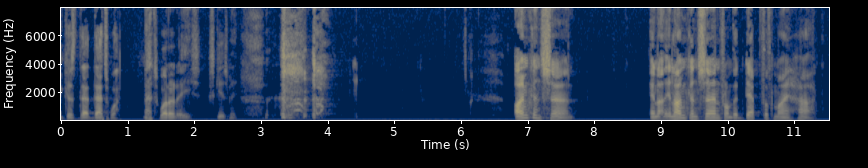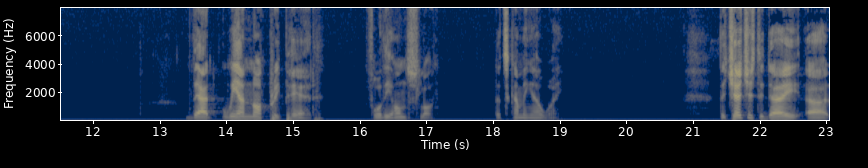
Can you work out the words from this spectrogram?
Because that, that's what that's what it is. Excuse me. I'm concerned, and, I, and I'm concerned from the depth of my heart that we are not prepared for the onslaught that's coming our way. The churches today are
